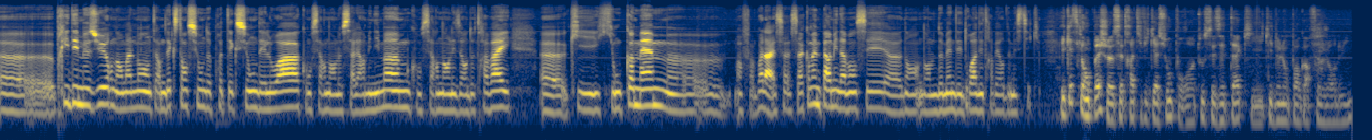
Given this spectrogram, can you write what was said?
euh, pris des mesures normalement en termes d'extension de protection des lois concernant le salaire minimum, concernant les heures de travail, euh, qui, qui, ont quand même, euh, enfin voilà, ça, ça, a quand même permis d'avancer euh, dans, dans, le domaine des droits des travailleurs domestiques. Et qu'est-ce qui empêche cette ratification pour tous ces États qui, qui ne l'ont pas encore fait aujourd'hui?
